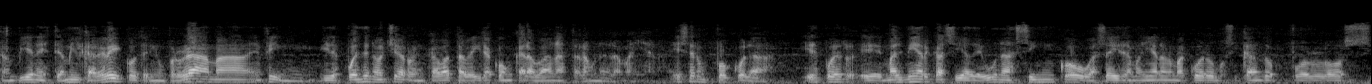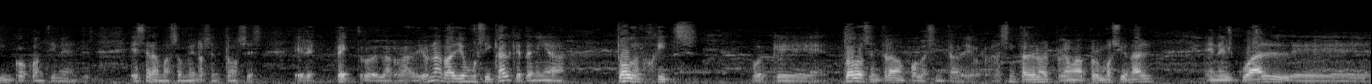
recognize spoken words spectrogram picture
también este Amilcar Greco, tenía un programa, en fin. Y después de noche arrancaba Tabeira con caravana hasta la una de la mañana. Esa era un poco la, y después eh, Malmierca hacía de una a 5 o a 6 de la mañana, no me acuerdo, musicando por los cinco continentes. Ese era más o menos entonces el espectro de la radio. Una radio musical que tenía todos los hits, porque todos entraban por la cinta de oro. La cinta de oro era el programa promocional en el cual eh,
